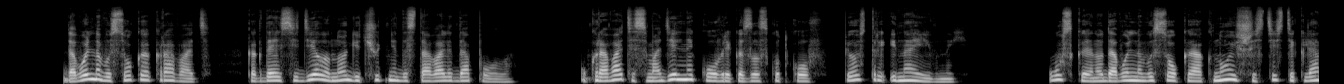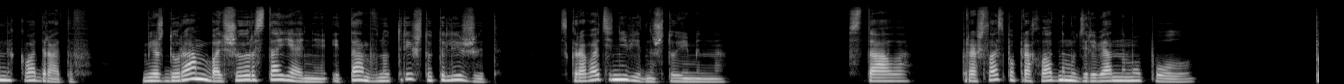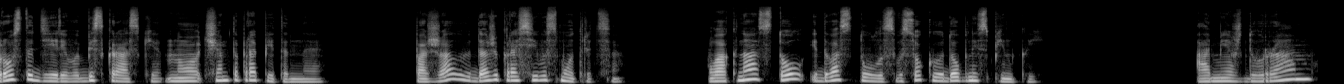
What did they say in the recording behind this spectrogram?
Довольно высокая кровать. Когда я сидела, ноги чуть не доставали до пола. У кровати самодельный коврик из лоскутков, пестрый и наивный. Узкое, но довольно высокое окно из шести стеклянных квадратов. Между рам большое расстояние, и там внутри что-то лежит. С кровати не видно, что именно. Встала, прошлась по прохладному деревянному полу. Просто дерево, без краски, но чем-то пропитанное. Пожалуй, даже красиво смотрится. У окна стол и два стула с высокой удобной спинкой. А между рам...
